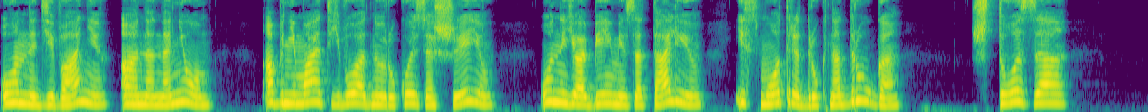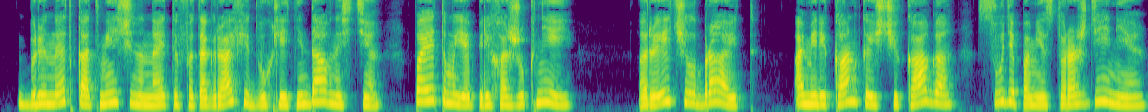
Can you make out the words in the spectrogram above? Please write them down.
Он на диване, а она на нем. Обнимает его одной рукой за шею, он ее обеими за талию и смотрят друг на друга. Что за... Брюнетка отмечена на этой фотографии двухлетней давности, поэтому я перехожу к ней. Рэйчел Брайт, американка из Чикаго, судя по месту рождения.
